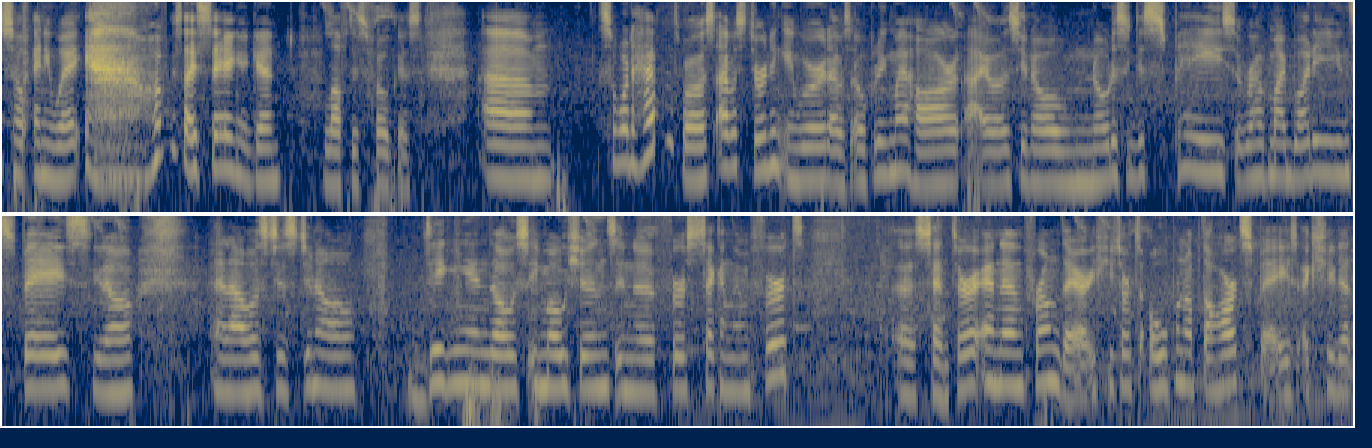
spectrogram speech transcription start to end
so anyway, what was I saying again? Love this focus. Um, so what happened was I was turning inward. I was opening my heart. I was, you know, noticing the space around my body in space, you know, and I was just, you know, digging in those emotions in the first, second, and third uh, center. And then from there, if you start to open up the heart space, actually that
